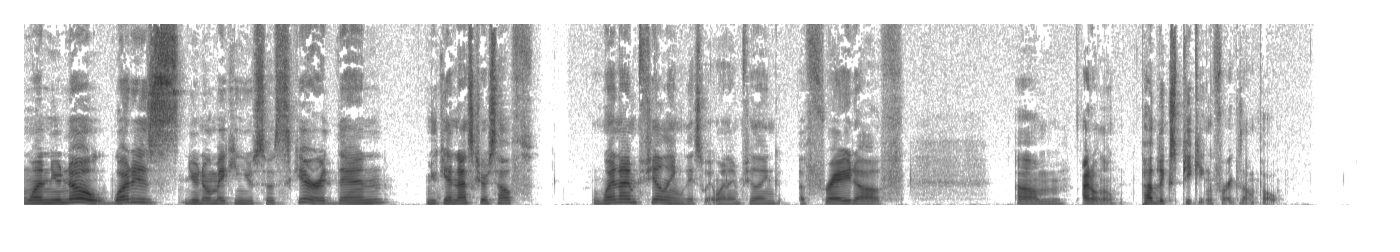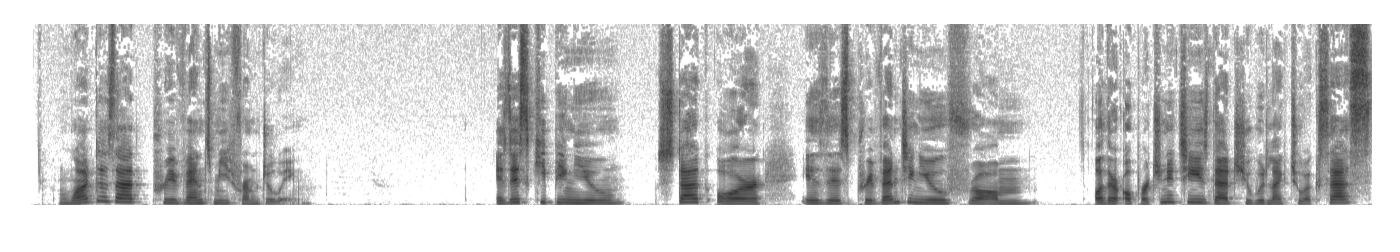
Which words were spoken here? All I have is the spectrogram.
When you know what is, you know, making you so scared, then you can ask yourself, when I'm feeling this way, when I'm feeling afraid of, um, I don't know, public speaking, for example, what does that prevent me from doing? Is this keeping you stuck or is this preventing you from other opportunities that you would like to access?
